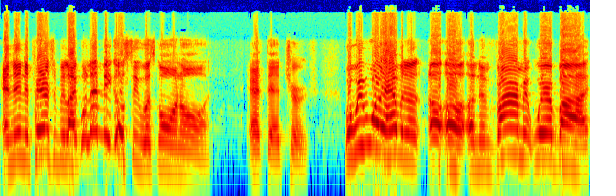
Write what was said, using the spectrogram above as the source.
and then the parents would be like, Well, let me go see what's going on at that church. Well, we want to have an, a, a, an environment whereby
